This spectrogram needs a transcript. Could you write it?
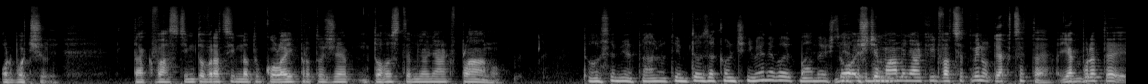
odbočili. Tak vás tímto vracím na tu kolej, protože toho jste měl nějak v plánu. Toho jsem měl v plánu. Tímto zakončíme, nebo jak máme ještě? No, ještě máme nějakých 20 minut, jak chcete. Jak budete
